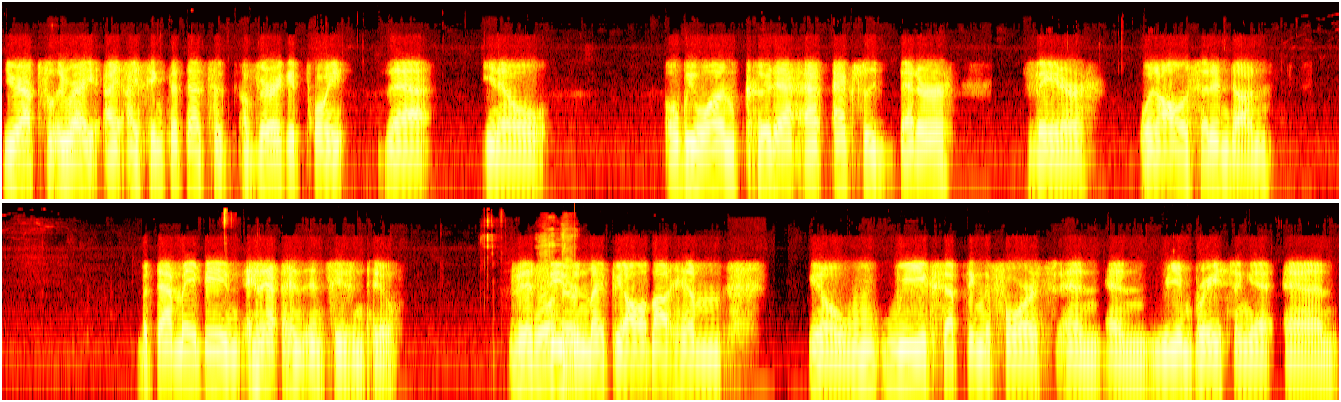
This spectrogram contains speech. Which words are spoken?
you're absolutely right. I, I think that that's a, a very good point. That you know, Obi Wan could a- a- actually better Vader when all is said and done. But that may be in, in, in season two. This Well, season might be all about him, you know, re-accepting the Force and and re-embracing it and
